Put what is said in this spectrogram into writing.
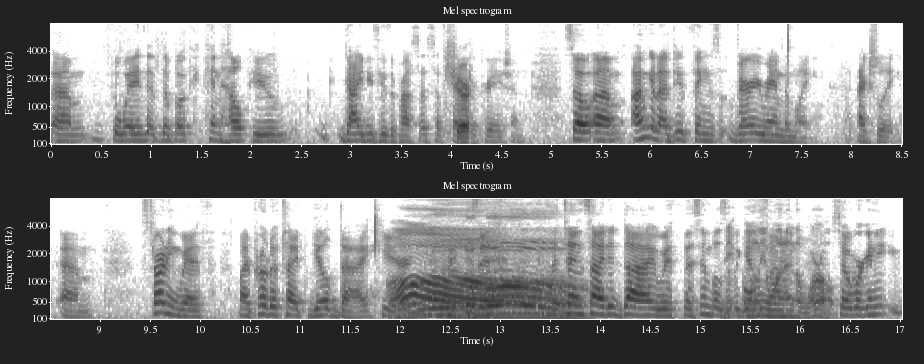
um, the way that the book can help you guide you through the process of Sure. character creation. So um, I'm going to do things very randomly, actually, um, starting with my prototype guild die here. Oh. the ten-sided die with the symbols The of the guild. The only one in the world. So we're going to.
